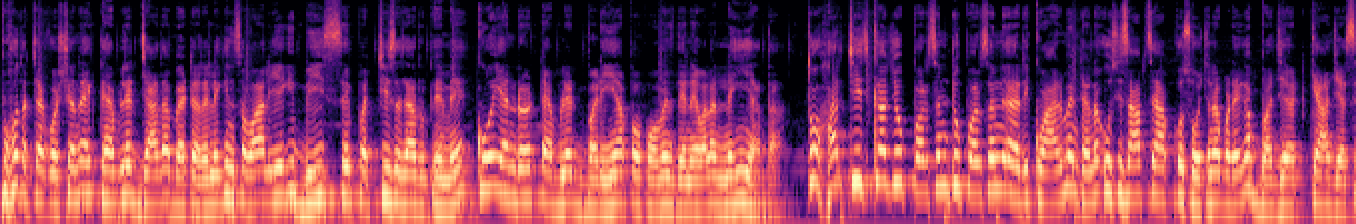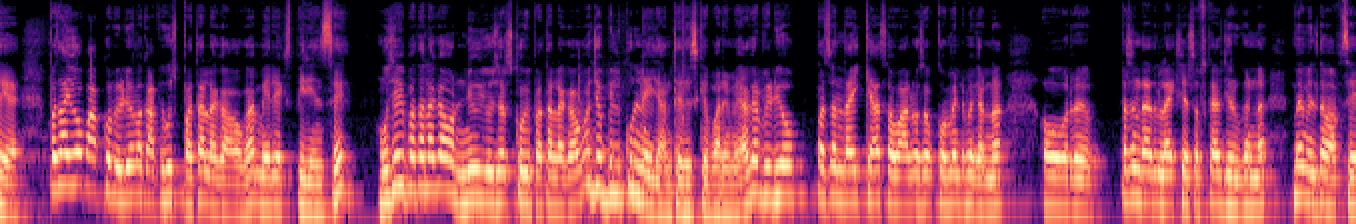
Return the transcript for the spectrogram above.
बहुत अच्छा क्वेश्चन है, एक टैबलेट ज़्यादा बेटर है, लेकिन सवाल ये कि 20 से पच्चीस हज़ार रुपए में कोई एंड्रॉयड टैबलेट बढ़िया परफॉर्मेंस देने वाला नहीं आता। तो हर चीज़ का जो पर्सन टू पर्सन रिक्वायरमेंट है ना, उस हिसाब से आपको सोचना पड़ेगा बजट क्या जैसे है। पता ही होप आपको वीडियो में काफ़ी कुछ पता लगा होगा मेरे एक्सपीरियंस से। मुझे भी पता लगा और न्यू यूज़र्स को भी पता लगा होगा जो बिल्कुल नहीं जानते थे इसके बारे में। अगर वीडियो पसंद आई, क्या सवाल हो सब कमेंट में करना और पसंद आए तो लाइक शेयर सब्सक्राइब ज़रूर करना। मैं मिलता हूँ आपसे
